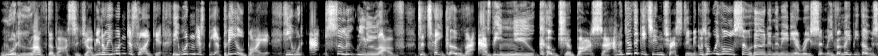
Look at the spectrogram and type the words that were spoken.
would love the Barca job. You know, he wouldn't just like it, he wouldn't just be appealed by it, he would absolutely love to take over as the new coach of Barca. And I do think it's interesting because what we've also heard in the media recently from maybe those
